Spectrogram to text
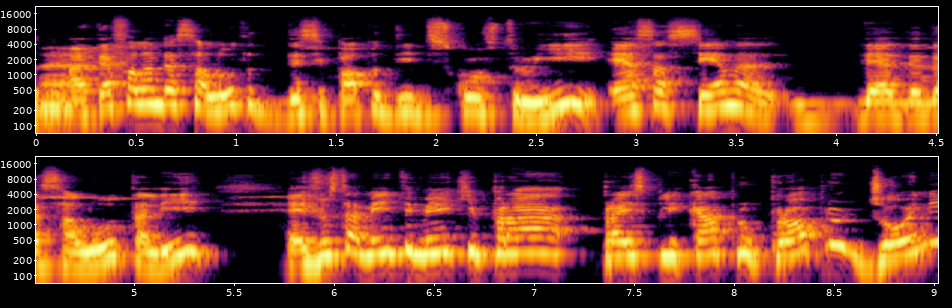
daí. até falando dessa luta, desse papo de desconstruir, essa cena de- de- dessa luta ali é justamente meio que pra, pra explicar pro próprio Johnny,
